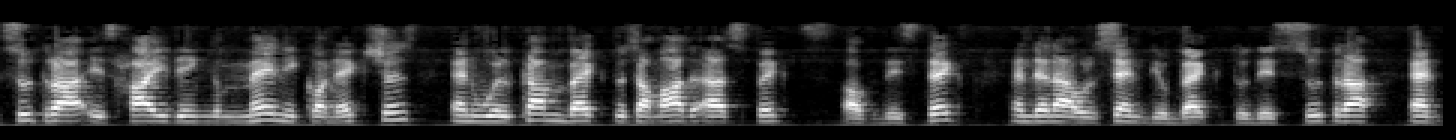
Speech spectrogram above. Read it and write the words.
sutra is hiding many connections and we'll come back to some other aspects of this text and then I will send you back to this sutra and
